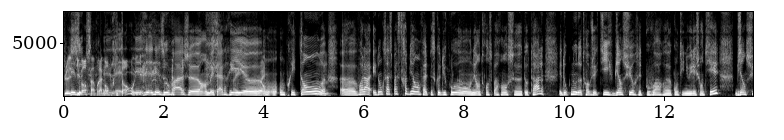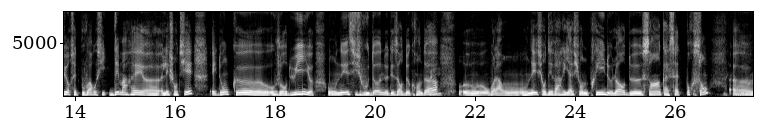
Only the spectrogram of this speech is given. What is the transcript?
le les, ciment, ça a vraiment pris temps, oui. Les, les ouvrages en métallerie oui, euh, oui. Ont, ont, pris temps. Mm. Euh, voilà. Et donc, ça se passe très bien, en fait, parce que du coup, on est en transparence totale. Et donc, nous, notre objectif, bien sûr, c'est de pouvoir continuer les chantiers. Bien sûr, c'est de pouvoir aussi démarrer les chantiers. Et donc, aujourd'hui, on est, si je vous donne des ordres de grandeur, voilà, on, on, est sur des variations de prix de l'ordre de 5 à 7 euh,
